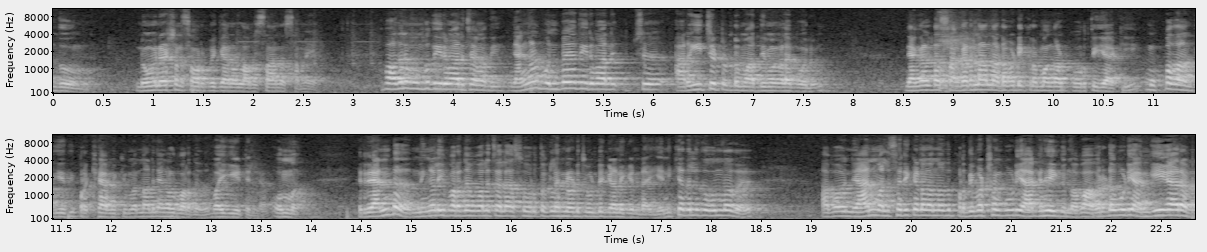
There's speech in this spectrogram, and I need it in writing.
എന്ത് തോന്നുന്നു? നോമിനേഷൻ സമർപ്പിക്കാനുള്ള അവസാന സമയം. അപ്പോൾ അതിനു മുമ്പ് തീരുമാനിച്ചാൽ മതി. ഞങ്ങൾ മുൻപേ തീരുമാനിച്ച് അറിയിച്ചിട്ടുണ്ട് മാധ്യമങ്ങളെ പോലും. ഞങ്ങളുടെ സംഘടനാ നടപടിക്രമങ്ങൾ പൂർത്തിയാക്കി മുപ്പതാം തീയതി പ്രഖ്യാപിക്കുമെന്നാണ് ഞങ്ങൾ പറഞ്ഞത്. വൈകിട്ടില്ല. ഒന്ന്. രണ്ട് നിങ്ങൾ ഈ പറഞ്ഞ പോലെ ചില സുഹൃത്തുക്കൾ എന്നോട് ചൂണ്ടിക്കാണിക്കണ്ടായി എനിക്കതിൽ തോന്നുന്നത് അപ്പോൾ ഞാൻ മത്സരിക്കണമെന്നത് പ്രതിപക്ഷം കൂടി ആഗ്രഹിക്കുന്നു. അപ്പോൾ അവരുടെ കൂടി അംഗീകാരം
